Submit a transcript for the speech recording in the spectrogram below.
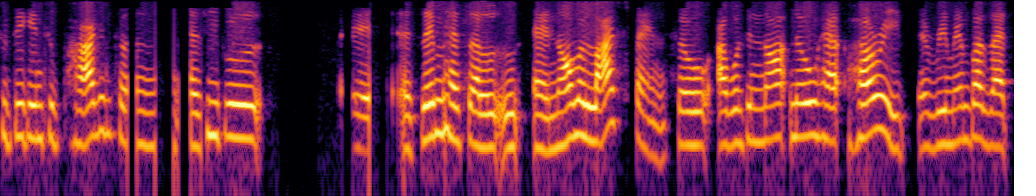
to dig into Parkinson's as people uh, as them has a, a, normal lifespan. So I was in not, no hurry. Remember that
